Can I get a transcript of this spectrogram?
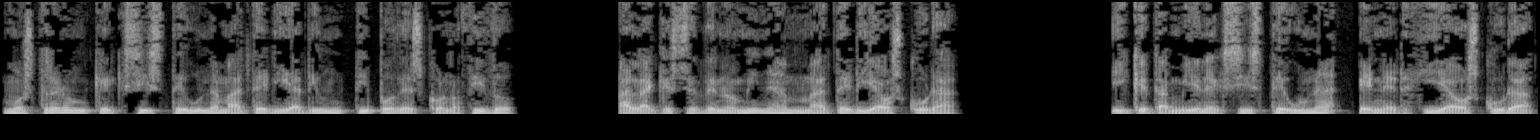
mostraron que existe una materia de un tipo desconocido a la que se denomina materia oscura, y que también existe una energía oscura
